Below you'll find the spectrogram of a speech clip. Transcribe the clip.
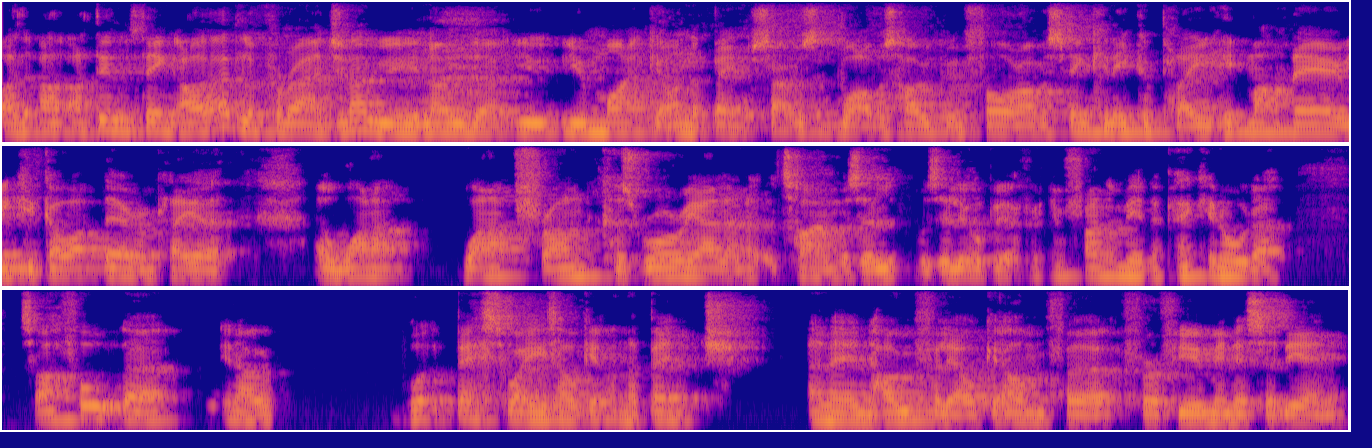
I, I didn't think I'd look around. You know, you know that you, you might get on the bench. That was what I was hoping for. I was thinking he could play him up there. He could go up there and play a, a one up one up front because Rory Allen at the time was a was a little bit in front of me in the pecking order. So I thought that you know, what best ways I'll get on the bench and then hopefully I'll get on for, for a few minutes at the end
